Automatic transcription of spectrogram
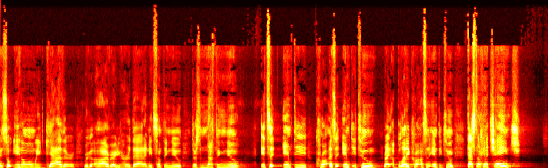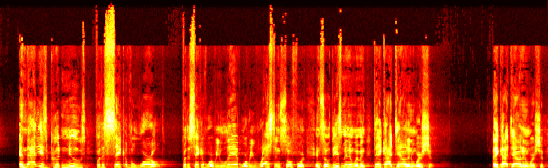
And so even when we gather, we go, oh, I've already heard that. I need something new. There's nothing new. It's an empty cross, it's an empty tomb, right? A bloody cross and an empty tomb. That's not to change. And that is good news for the sake of the world, for the sake of where we live, where we rest, and so forth. And so these men and women, they got down in worship. They got down in worship.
